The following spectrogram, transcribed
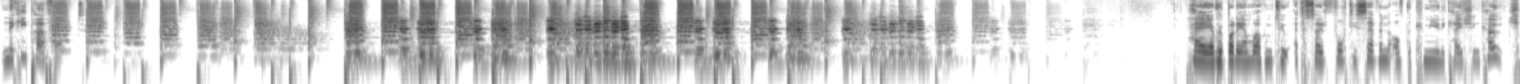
Nicky Perfect. Hey everybody, and welcome to episode 47 of the Communication Coach.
